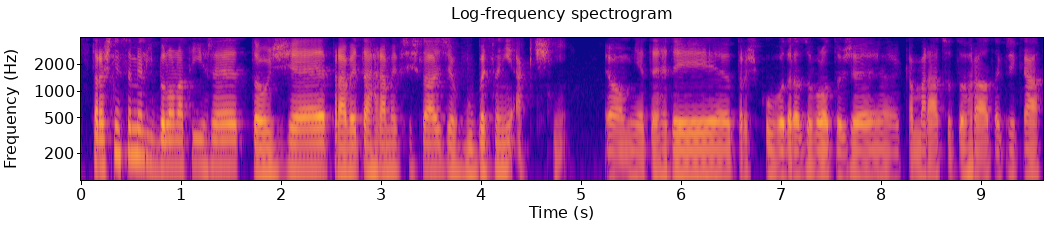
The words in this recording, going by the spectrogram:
strašně se mi líbilo na té hře to, že právě ta hra mi přišla, že vůbec není akční. Jo, mě tehdy trošku odrazovalo to, že kamarád, co to hrál, tak říká,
